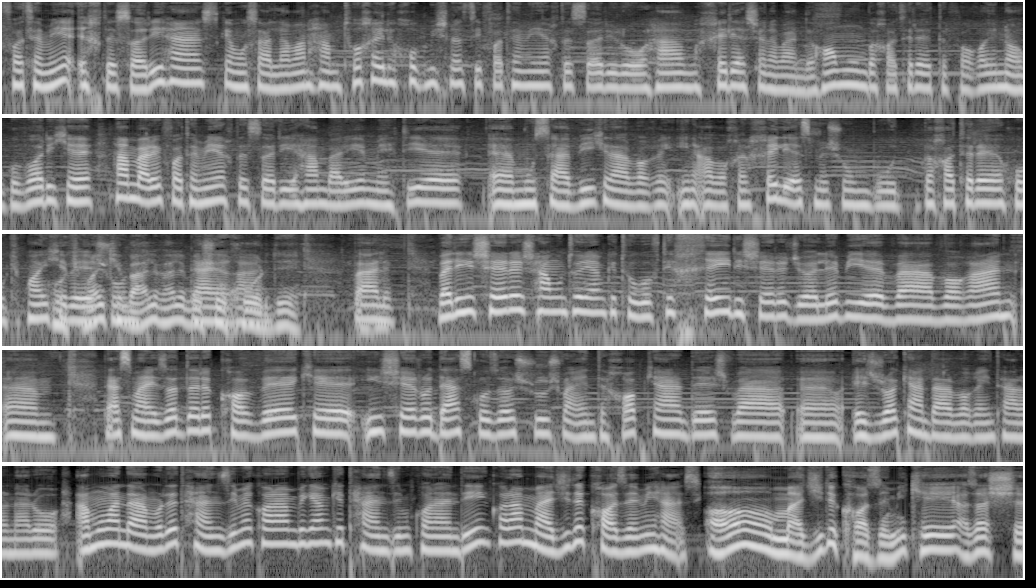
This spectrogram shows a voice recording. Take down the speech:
فاطمه اختصاری هست که مسلما هم تو خیلی خوب می‌شناسی فاطمه اختصاری رو هم خیلی از شنونده هامون به خاطر اتفاقای ناگواری که هم برای فاطمه اختصاری هم برای مهدی موسوی که در واقع این اواخر خیلی اسمشون بود به خاطر حکمهایی که حکمایی بهشون که بله بله بهشون. خورده بله. ولی شعرش همونطوری هم که تو گفتی خیلی شعر جالبیه و واقعا دست مریزاد داره. کاوه که این شعر رو دست گذاشت روش و انتخاب کردش و اجرا کرد در واقع این ترانه رو. اما من در مورد تنظیم کارم بگم که تنظیم کننده این کارم مجید کاظمی هست. آه مجید کاظمی که ازش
